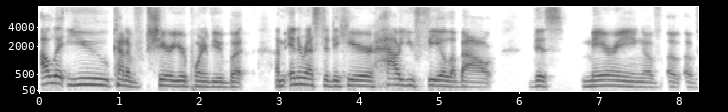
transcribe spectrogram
I'll let you kind of share your point of view, but I'm interested to hear how you feel about this marrying of, of, of,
